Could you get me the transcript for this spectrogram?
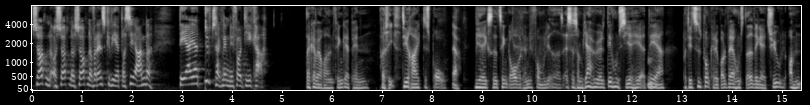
sådan og sådan og sådan, og hvordan skal vi adressere andre, det er jeg dybt taknemmelig for, at de ikke har. Der kan være røget en finger af panden. Præcis. Direkte sprog. Ja. Vi har ikke siddet og tænkt over, hvordan vi formulerede os. Altså, som jeg hørte, det hun siger her, det mm. er, på det tidspunkt kan det godt være, at hun stadigvæk er i tvivl, om,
